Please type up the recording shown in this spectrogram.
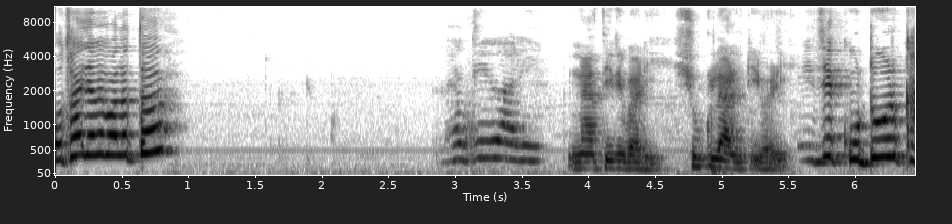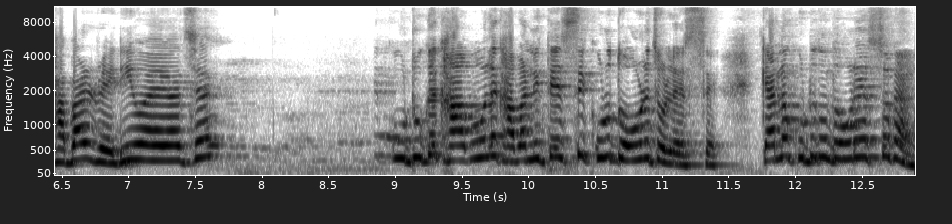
কোথায় যাবে বলো তো? নাতির বাড়ি। শুক্লা আন্টির বাড়ি। এই যে কুটুর খাবার রেডি হয়ে গেছে। কুটুকে খাব বলে খাবার নিতে এসছি কুটু দৌড়ে চলে এসছে। কেন কুটু তো দৌড়ে এসছো কেন?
